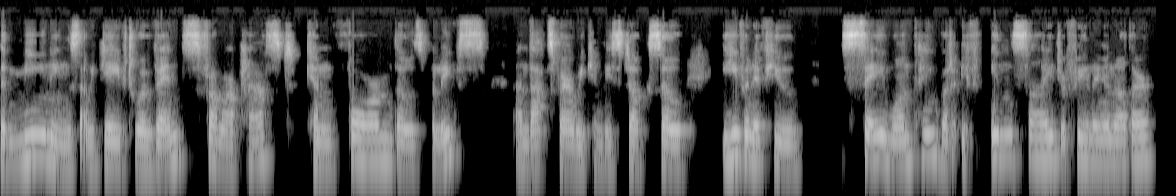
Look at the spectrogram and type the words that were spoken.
the meanings that we gave to events from our past can form those beliefs, and that's where we can be stuck. So even if you say one thing, but if inside you're feeling another,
